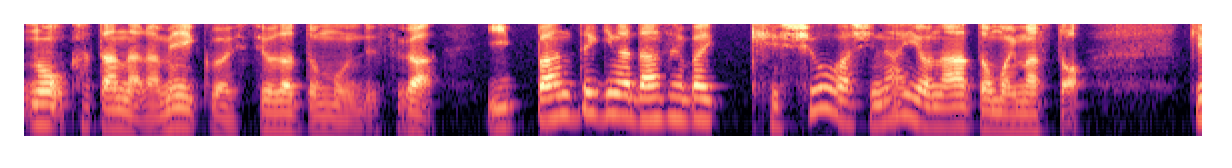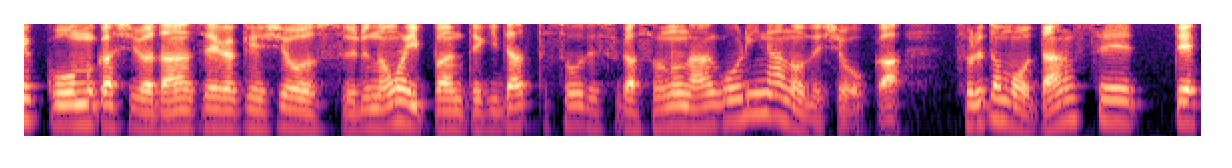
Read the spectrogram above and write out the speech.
の方ならメイクは必要だと思うんですが、一般的な男性の場合、化粧はしないよなと思いますと。結構大昔は男性が化粧をするのも一般的だったそうですが、その名残なのでしょうか？それとも男性って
